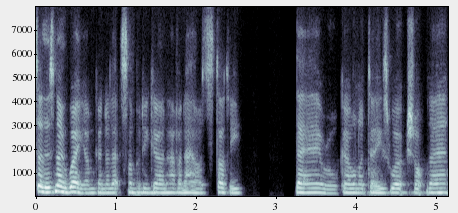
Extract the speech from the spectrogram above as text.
So there's no way I'm going to let somebody go and have an hour's study there or go on a day's workshop there.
